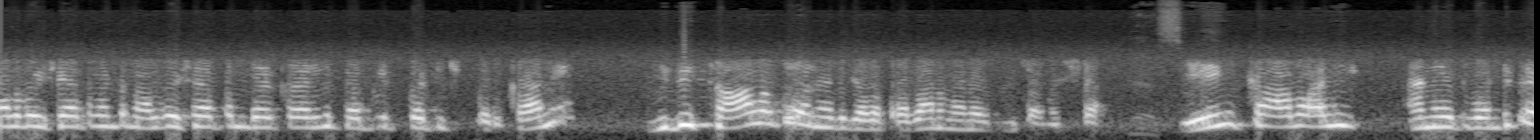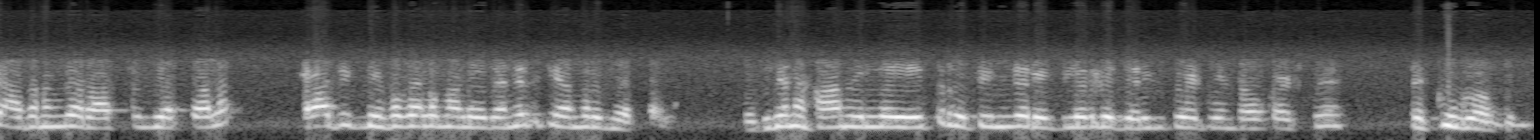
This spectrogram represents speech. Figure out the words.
నలభై శాతం అంటే నలభై శాతం బకాయిల్ని పబ్లిక్ పట్టించుకోరు కానీ ఇది చాలదు అనేది కదా ప్రధానమైనటువంటి సమస్య. ఏం కావాలి అనేటువంటిది అదనంగా రాష్ట్రం చెప్పాలా? ప్రాజెక్ట్ ఇవ్వగలమా లేదనేది కేంద్రం చెప్పాలి. విభజన హామీల్లో అయితే రొటీన్గా రెగ్యులర్గా జరిగిపోయేటువంటి అవకాశమే ఎక్కువగా ఉంటుంది.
